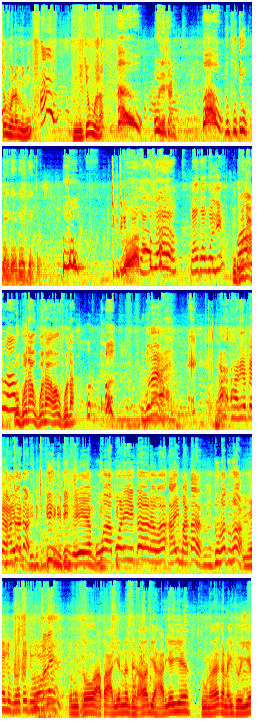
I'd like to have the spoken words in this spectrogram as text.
Coba bola mini. Mini coba bola. Oh, lihat tadi. Kutru. Bau bau bau bau. 这个这个包包包包我的，我不带，我不带，我不带，我不带，我不带。આર્યાબેન એ બુઆ પડી કરવા આઈ માતા ધૂનો ધૂનો કલે તો મિત્રો આપણે આર્યનને ધૂણાવા બી હારી આઈએ ધૂણા કે નહીં જોઈએ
